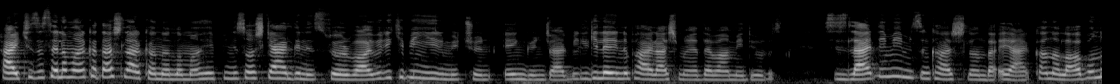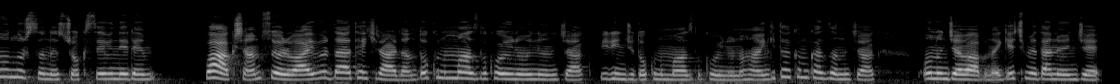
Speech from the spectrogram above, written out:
Herkese selam arkadaşlar kanalıma. Hepiniz hoş geldiniz. Survivor 2023'ün en güncel bilgilerini paylaşmaya devam ediyoruz. Sizler de emeğimizin karşılığında eğer kanala abone olursanız çok sevinirim. Bu akşam Survivor'da tekrardan dokunulmazlık oyunu oynanacak. Birinci dokunulmazlık oyununu hangi takım kazanacak? Onun cevabına geçmeden önce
